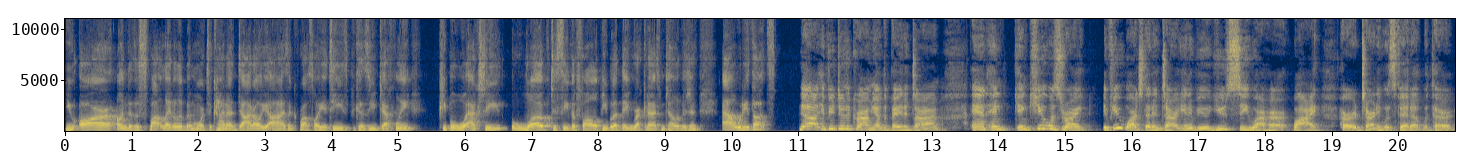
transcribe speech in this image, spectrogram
You are under the spotlight a little bit more to kind of dot all your I's and cross all your T's because you definitely, people will actually love to see the fall of people that they recognize from television. Al, what are your thoughts? Yeah, if you do the crime, you have to pay the time. And and and Q was right if you watch that entire interview, you see why her why her attorney was fed up with her.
